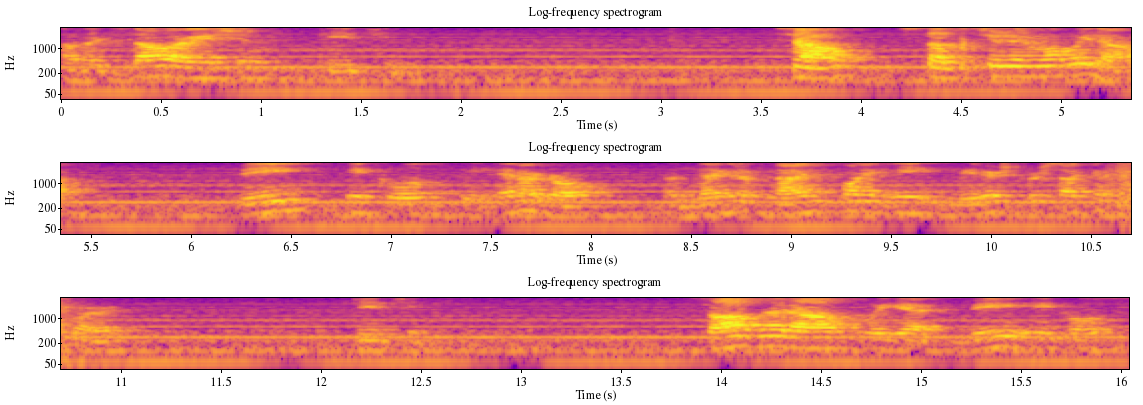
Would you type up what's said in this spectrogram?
of acceleration dt. So, substitute in what we know, v equals the integral of negative 9.8 meters per second squared dt. Solve that out, we get v equals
